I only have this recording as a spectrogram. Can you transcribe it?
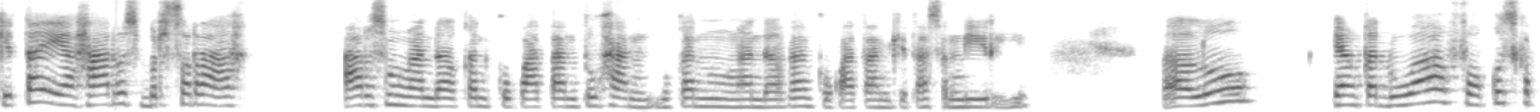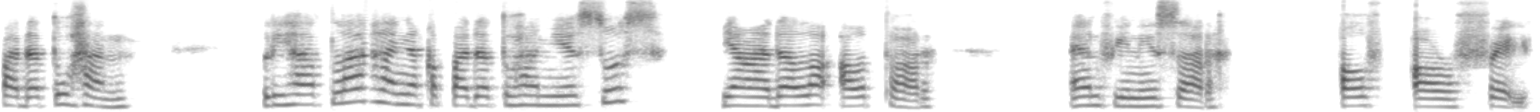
kita ya harus berserah, harus mengandalkan kekuatan Tuhan, bukan mengandalkan kekuatan kita sendiri. Lalu yang kedua, fokus kepada Tuhan. Lihatlah hanya kepada Tuhan Yesus yang adalah author and finisher of our faith.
